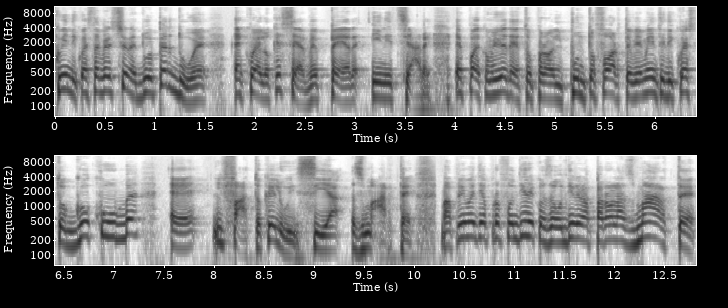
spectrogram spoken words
quindi questa versione 2x2 è quello che serve per iniziare. E poi come vi ho detto però il punto forte ovviamente di questo GoCube è il fatto che lui sia smart. Ma prima di approfondire cosa vuol dire la parola smart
